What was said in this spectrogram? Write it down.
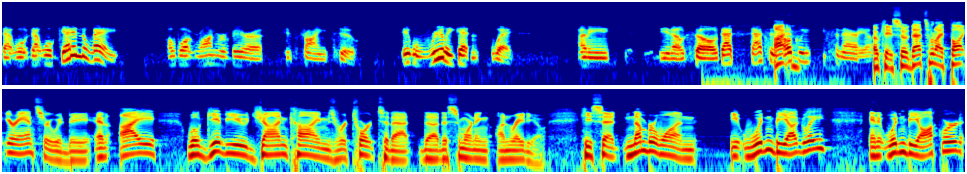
that will that will get in the way of what Ron Rivera is trying to do. It will really get in the way. I mean, you know, so that's that's an I- ugly scenario. Okay, so that's what I thought your answer would be, and I will give you John Keim's retort to that uh, this morning on radio. He said, number one, it wouldn't be ugly and it wouldn't be awkward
